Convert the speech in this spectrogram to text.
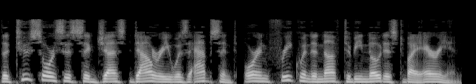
The two sources suggest dowry was absent, or infrequent enough to be noticed by Arrian.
